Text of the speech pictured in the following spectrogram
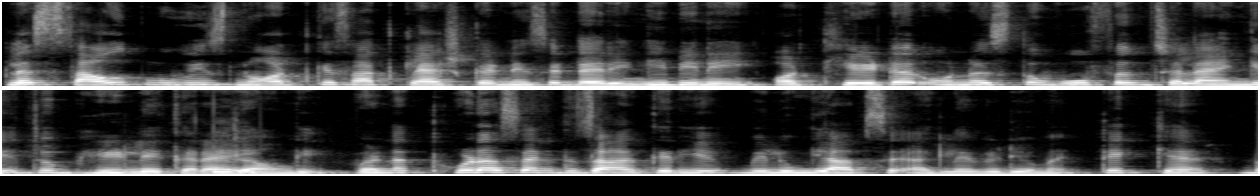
प्लस साउथ मूवीज़ नॉर्थ के साथ क्लैश करने से डरेंगी भी नहीं और थिएटर ओनर्स तो वो फ़िल्म चलाएँगे जो भीड़ लेकर आ जाऊँगी। वरना थोड़ा सा इंतज़ार करिए। मिलूँगी आपसे अगले वीडियो में। टेक केयर बाय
